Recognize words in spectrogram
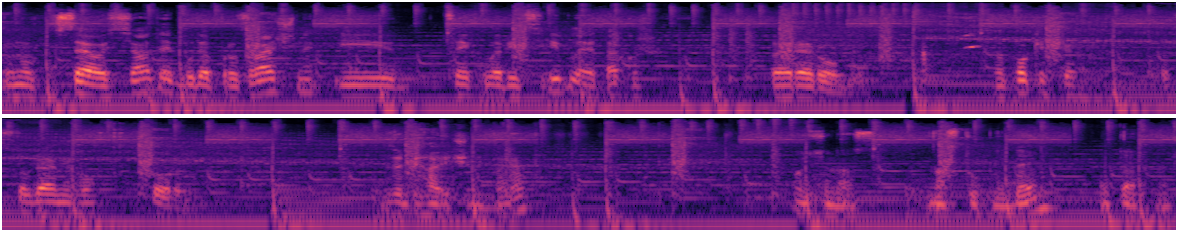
воно все осяде, буде прозрачне і цей хлорид срібла я також перероблю. Ну поки що відставляємо його в сторону. Забігаючи наперед. Ось у нас наступний день. Отак наш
